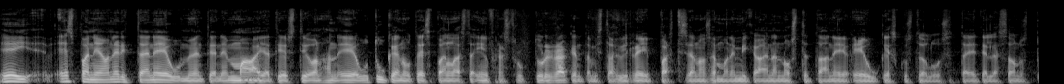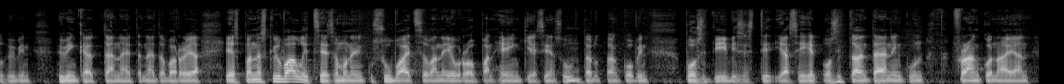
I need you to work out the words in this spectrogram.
Ei, Espanja on erittäin EU-myönteinen maa mm. ja tietysti onhan EU tukenut espanjalaista infrastruktuurin rakentamista hyvin reippaasti. Se on semmoinen, mikä aina nostetaan EU-keskusteluissa, että Etelässä on osattu hyvin, hyvin käyttää näitä, näitä varoja. Espanjassa kyllä vallitsee semmoinen niin kuin suvaitsevan Euroopan henki ja siihen suhtaudutaan mm. kovin positiivisesti ja siihen osittain tämä niin kuin Frankon ajan –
